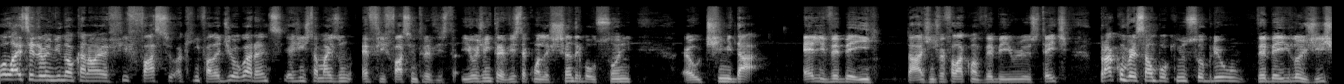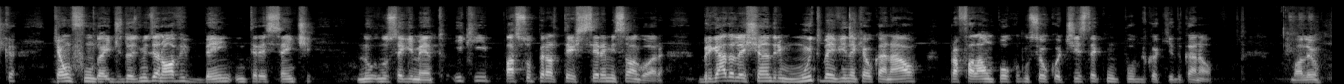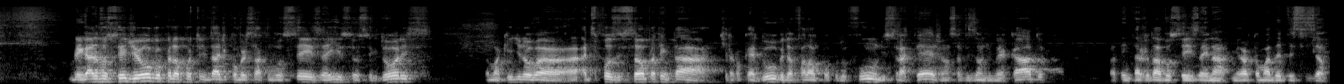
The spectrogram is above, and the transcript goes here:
Olá e seja bem-vindo ao canal F Fácil. Aqui quem fala é Diogo Arantes e a gente está mais um F Fácil Entrevista. E hoje a entrevista é com Alexandre Bolsoni, é o time da LVBI. Tá? A gente vai falar com a VBI Real Estate para conversar um pouquinho sobre o VBI Logística, que é um fundo aí de 2019 bem interessante no, no segmento e que passou pela terceira emissão agora. Obrigado, Alexandre. Muito bem-vindo aqui ao canal para falar um pouco com o seu cotista e com o público aqui do canal. Valeu. Obrigado a você, Diogo, pela oportunidade de conversar com vocês aí, os seus seguidores. Estamos aqui de novo à, disposição para tentar tirar qualquer dúvida, falar um pouco do fundo, estratégia, nossa visão de mercado, para tentar ajudar vocês aí na melhor tomada de decisão.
